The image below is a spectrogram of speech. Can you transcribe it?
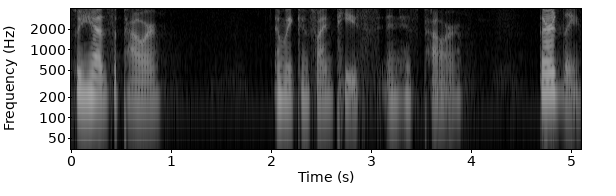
So he has the power, and we can find peace in his power. Thirdly,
